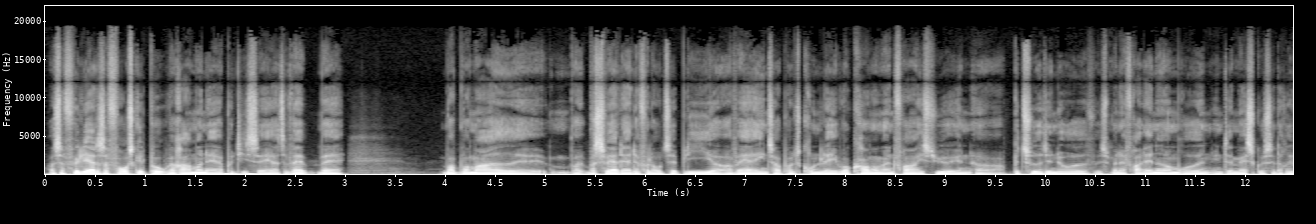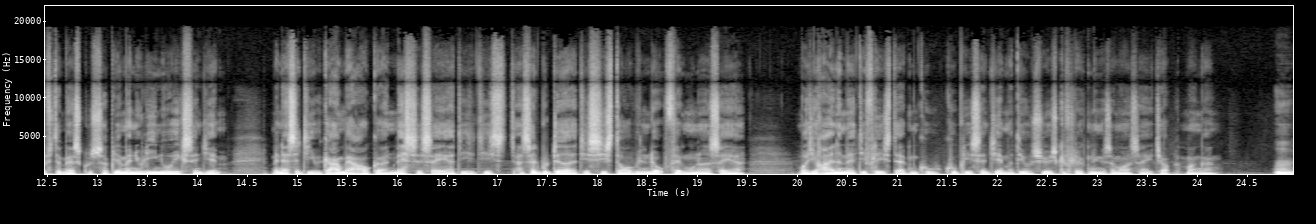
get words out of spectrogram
Og selvfølgelig er der så forskel på, hvad rammerne er på de sager. Altså hvad, hvad, hvor, hvor meget, øh, hvor, hvor svært er det at få lov til at blive, og hvad er ens opholdsgrundlag, hvor kommer man fra i Syrien, og betyder det noget, hvis man er fra et andet område end Damaskus eller Rif Damaskus, så bliver man jo lige nu ikke sendt hjem. Men altså, de er jo i gang med at afgøre en masse sager. De, de har selv vurderet, at de sidste år ville nå 500 sager, hvor de regnede med, at de fleste af dem kunne, kunne blive sendt hjem, og det er jo syriske flygtninge, som også er i job mange gange. Mm.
